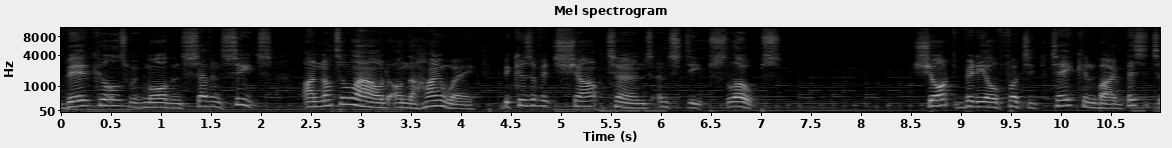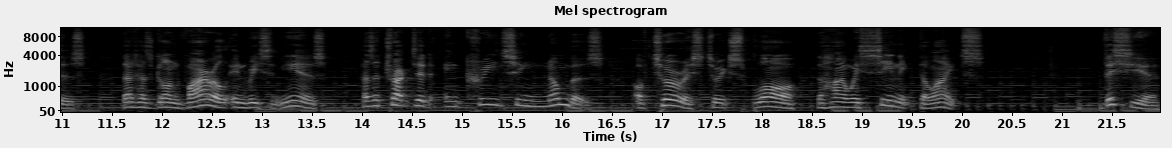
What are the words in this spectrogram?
Vehicles with more than seven seats are not allowed on the highway because of its sharp turns and steep slopes. Short video footage taken by visitors that has gone viral in recent years has attracted increasing numbers of tourists to explore the highway's scenic delights. This year,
